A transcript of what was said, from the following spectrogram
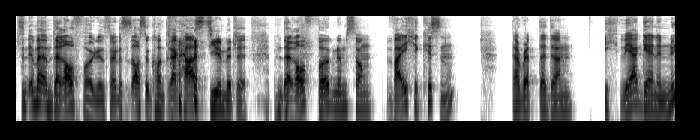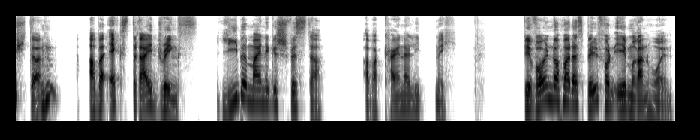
sind immer im darauffolgenden Song. Das ist auch so 'n Contra K Stilmittel. Im darauffolgenden Song „Weiche Kissen“, da rappt er dann: „Ich wäre gerne nüchtern, aber Ex 3 Drinks. Liebe meine Geschwister, aber keiner liebt mich.“ Wir wollen noch mal das Bild von eben ranholen.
